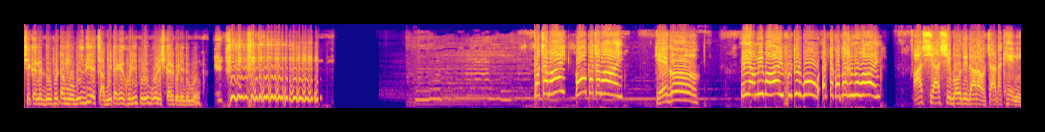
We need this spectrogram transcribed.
সেখানে দু ফোঁটা মোবিল দিয়ে চাবিটাকে ঘুরিয়ে পুরো পরিষ্কার করে দেবো। কে গো? এই আমি ভাই, ফুটের বউ। একটা কথা শুনো ভাই। আসি আসি বৌদি, দাঁড়াও, চাটা খেয়ে নি।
